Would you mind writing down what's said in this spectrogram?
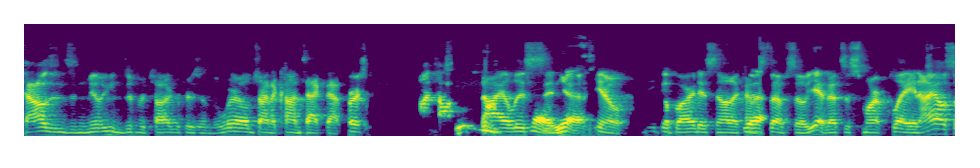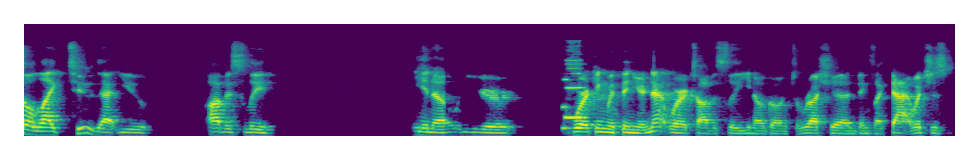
thousands and millions of photographers in the world trying to contact that person stylists yeah, and yeah. you know makeup artists and all that kind yeah. of stuff. So yeah, that's a smart play. And I also like too that you obviously, you know, you're working within your networks. Obviously, you know, going to Russia and things like that, which is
